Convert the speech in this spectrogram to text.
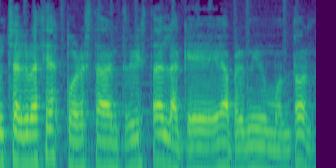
Muchas gracias por esta entrevista en la que he aprendido un montón.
